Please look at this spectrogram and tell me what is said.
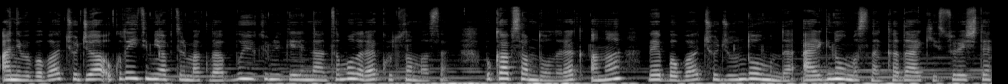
Anne ve baba çocuğa okul eğitimi yaptırmakla bu yükümlülüklerinden tam olarak kurtulamazlar. Bu kapsamda olarak ana ve baba çocuğun doğumunda ergin olmasına kadar ki süreçte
